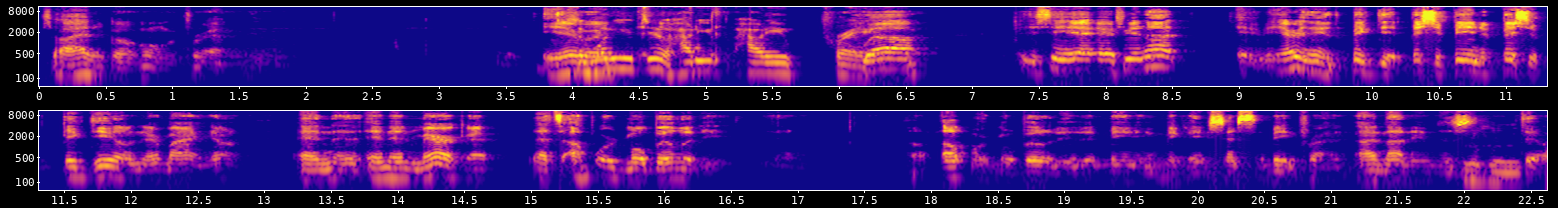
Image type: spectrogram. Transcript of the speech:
So I had to go home and pray. You know. So what do you do? How do you how do you pray? well, you see, if you're not, everything is a big deal. Bishop being a bishop, big deal in their mind, you know. And and in America, that's upward mobility. You know, uh, upward mobility didn't mean make any sense to me. Friday. I'm not in this Mhm. to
